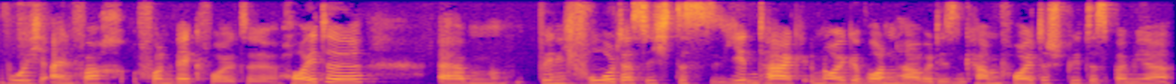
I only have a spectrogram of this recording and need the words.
wo ich einfach von weg wollte. Heute ähm, bin ich froh, dass ich das jeden Tag neu gewonnen habe, diesen Kampf. Heute spielt das bei mir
